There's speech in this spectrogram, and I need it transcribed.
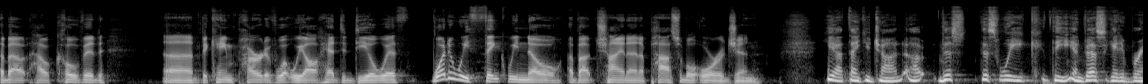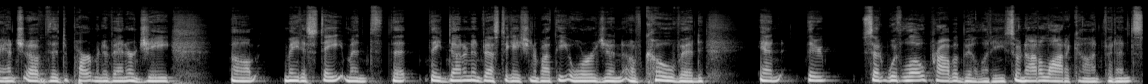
about how COVID uh, became part of what we all had to deal with. What do we think we know about China and a possible origin? Yeah, thank you, John. Uh, this this week, the investigative branch of the Department of Energy um, made a statement that they'd done an investigation about the origin of COVID, and they said with low probability, so not a lot of confidence,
